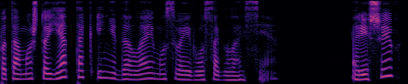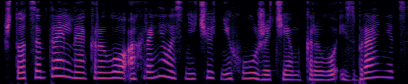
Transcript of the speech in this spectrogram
потому что я так и не дала ему своего согласия. Решив, что центральное крыло охранялось ничуть не хуже, чем крыло избранниц,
